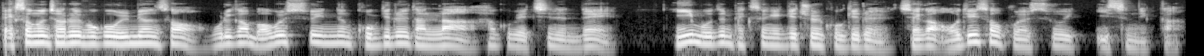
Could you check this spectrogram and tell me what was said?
백성은 저를 보고 울면서 우리가 먹을 수 있는 고기를 달라 하고 외치는데 이 모든 백성에게 줄 고기를 제가 어디서 구할 수 있습니까?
